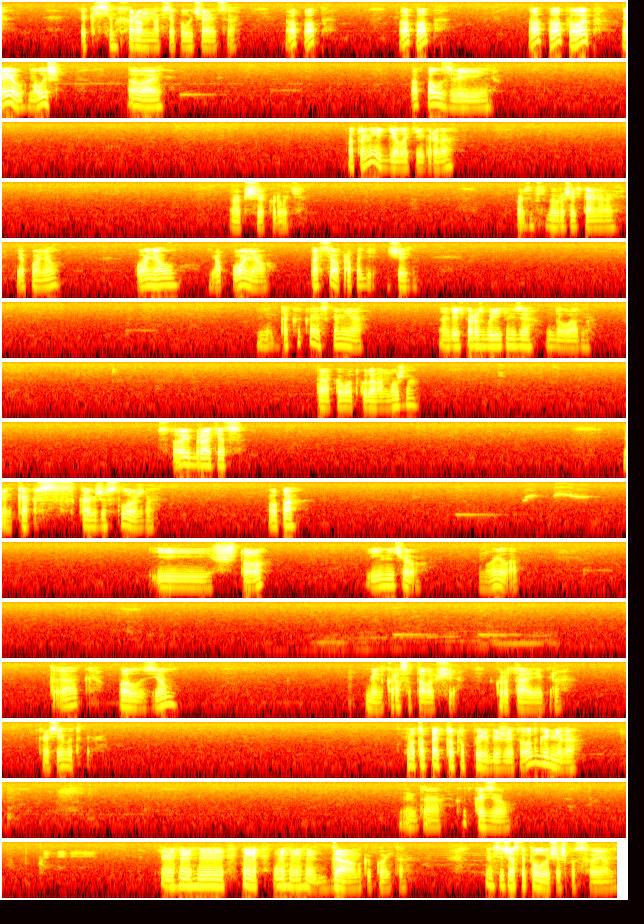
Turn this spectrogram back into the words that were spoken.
Как синхронно все получается. Оп-оп. Оп-оп. Оп-оп-оп. Эу, малыш. Давай. Поползли. Вот умеет делать игры, да? Вообще круть. Пальцем, чтобы вращать камерой. Я понял. Понял. Я понял. Да все, пропади, исчезни. Нет, да какая скамья? А дядьку разбудить нельзя? Да ладно. Так, вот куда нам нужно. Стой, братец. Блин, как, как же сложно. Опа. И что? И ничего. Ну и ладно. Так, ползем. Блин, красота вообще. Крутая игра. Красивая такая. Вот опять тот упырь бежит. Вот гнида. Да, вот козел. Да, он какой-то. Ну, Сейчас ты получишь по своем.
